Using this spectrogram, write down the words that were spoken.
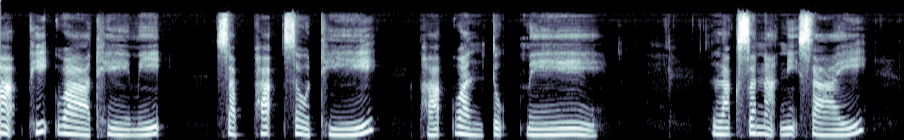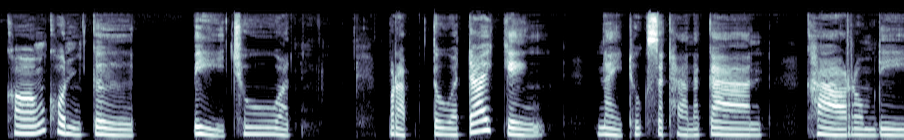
อภิวาเทมิ สัพพะโสธีพระวันตุเม ลักษณะนิสัย ของคนเกิด ปีชวด ปรับตัวได้เก่ง ในทุกสถานการณ์ คารมดี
